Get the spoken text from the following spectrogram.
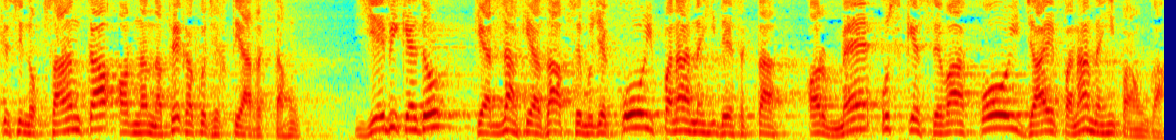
کسی نقصان کا اور نہ نفع کا کچھ اختیار رکھتا ہوں۔ یہ بھی کہہ دو کہ اللہ کے عذاب سے مجھے کوئی پناہ نہیں دے سکتا اور میں اس کے سوا کوئی جائے پناہ نہیں پاؤں گا۔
